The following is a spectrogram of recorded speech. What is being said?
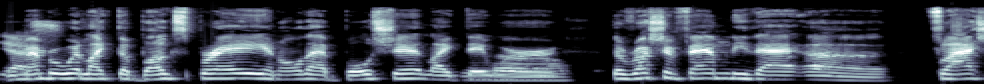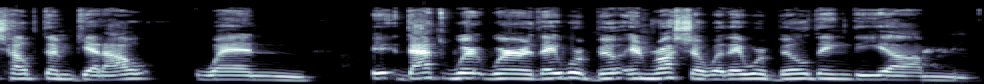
Yes. Remember with like the bug spray and all that bullshit? Like they were the Russian family that uh, Flash helped them get out when it, that's where where they were built in Russia, where they were building the um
